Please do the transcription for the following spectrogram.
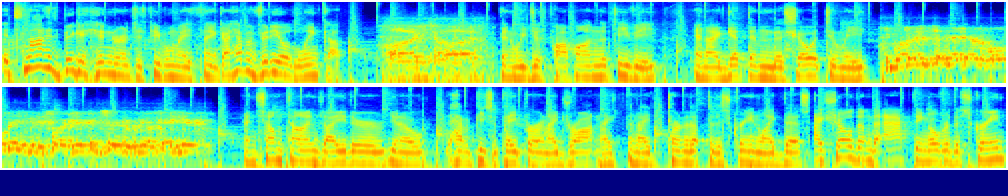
It's not as big a hindrance as people may think. I have a video link up. Hi, Todd. Then we just pop on the TV, and I get them to show it to me. You to send that down And sometimes I either, you know, have a piece of paper and I draw it and I, and I turn it up to the screen like this. I show them the acting over the screen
